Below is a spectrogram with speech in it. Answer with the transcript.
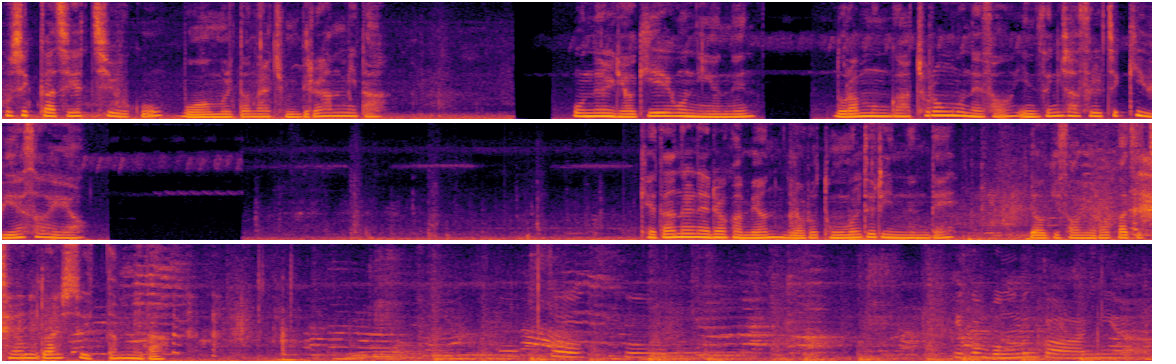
호시까지 해치우고 모험을 떠날 준비를 합니다. 오늘 여기에 온 이유는 노란문과 초록문에서 인생샷을 찍기 위해서예요. 계단을 내려가면 여러 동물들이 있는데 여기서 여러 가지 체험도 할 수 있답니다. 이건 먹는 거 아니야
